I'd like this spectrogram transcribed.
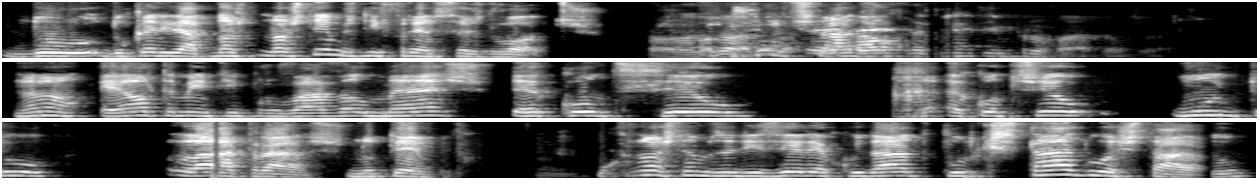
do, do candidato. Nós, nós temos diferenças de votos. Oh, Jorge, é altamente improvável. Jorge. Não, não, é altamente improvável, mas aconteceu, aconteceu muito lá atrás, no tempo. O que nós estamos a dizer é cuidado, porque Estado a Estado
